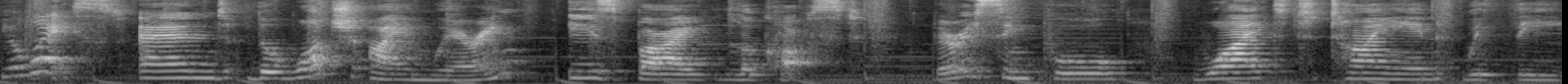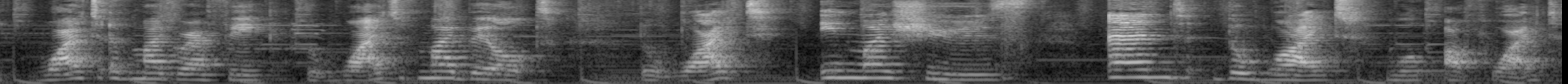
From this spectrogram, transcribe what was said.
your waist. And the watch I am wearing is by Lacoste. Very simple, white to tie in with the white of my graphic, the white of my belt, the white in my shoes, and the white, well off-white,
